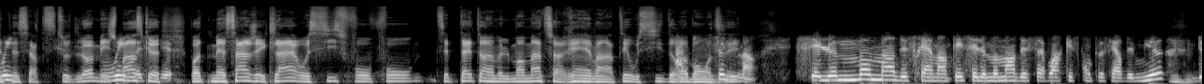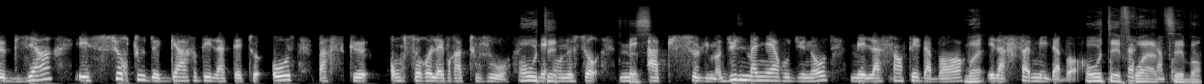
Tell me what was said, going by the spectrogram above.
Oui. incertitude-là. Mais Oui, je pense monsieur. que votre message est clair aussi. Faut, faut, c'est peut-être le moment de se réinventer aussi, de rebondir. Absolument. C'est le moment de se réinventer, c'est le moment de savoir qu'est-ce qu'on peut faire de mieux, Mhm. de bien, et surtout de garder la tête haute parce que on se relèvera toujours. Haute mais on ne se, mais absolument, d'une manière ou d'une autre, mais la santé d'abord Ouais. et la famille d'abord. Haute et Ça, froide, c'est bon.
